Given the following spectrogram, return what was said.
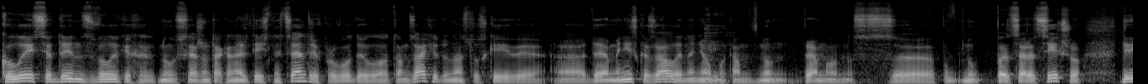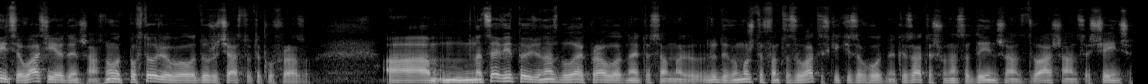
Колись один з великих, ну скажімо так, аналітичних центрів проводив там захід у нас тут в Києві, е, де мені сказали на ньому там, ну прямо з ну, серед всіх, що дивіться, у вас є один шанс. Ну от повторювали дуже часто таку фразу. А на це відповідь у нас була, як правило, одна і та сама. Люди, ви можете фантазувати скільки завгодно і казати, що у нас один шанс, два шанси, ще інше.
